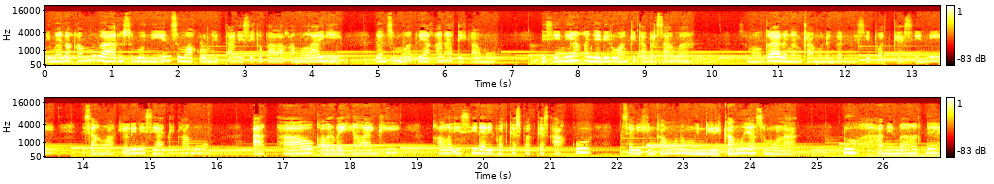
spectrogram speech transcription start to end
di mana kamu gak harus sembunyiin semua kerumitan isi kepala kamu lagi dan semua teriakan hati kamu. Di sini akan jadi ruang kita bersama. Semoga dengan kamu dengerin isi podcast ini bisa ngewakilin isi hati kamu. Atau kabar baiknya kalau isi dari podcast-podcast aku bisa bikin kamu nemuin diri kamu yang semula. Duh, amin banget deh.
